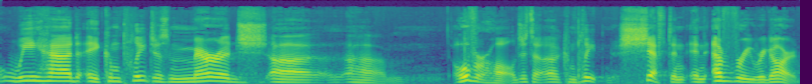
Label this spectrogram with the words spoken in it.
we had a complete just marriage uh, um, overhaul, just a, a, complete shift in, in every regard.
